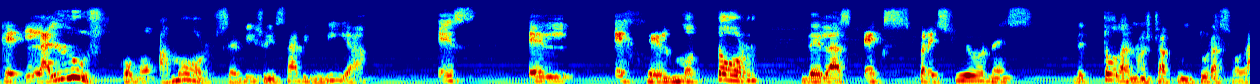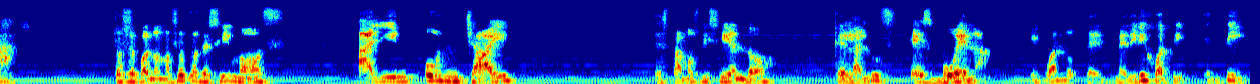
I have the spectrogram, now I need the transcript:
que la luz como amor, servicio y sabiduría es el eje, el motor de las expresiones de toda nuestra cultura solar. Entonces, cuando nosotros decimos Ayin Unchai, estamos diciendo que la luz es buena. Y cuando me dirijo a ti, en ti,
